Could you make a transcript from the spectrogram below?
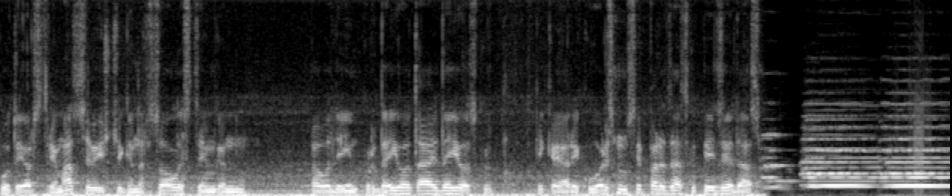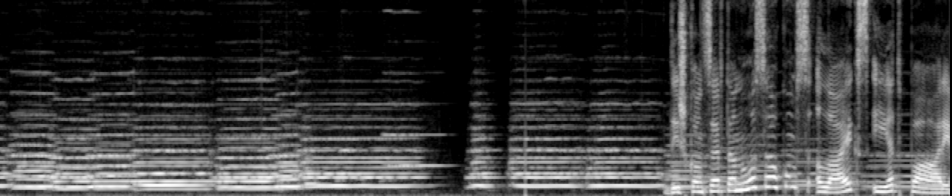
putekļu orķestriem atsevišķi, gan ar solistiem, gan pavadījumu, kur dejotāji dejos, kur tikai arī koris mums ir paredzēts, ka piedziedās. Diškoncerta nosaukums - Laiks iet pāri.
